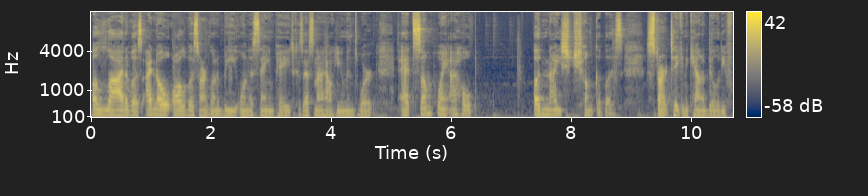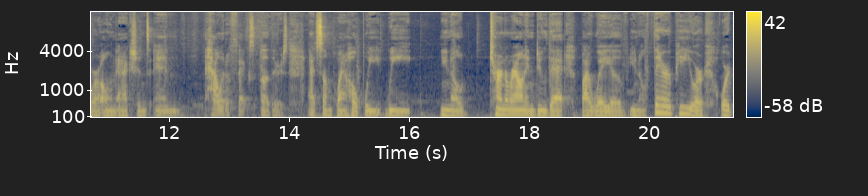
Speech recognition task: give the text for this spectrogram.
a lot of us, I know all of us aren't going to be on the same page because that's not how humans work. At some point, I hope a nice chunk of us start taking accountability for our own actions and how it affects others. At some point, I hope we we you know turn around and do that by way of you know therapy or or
